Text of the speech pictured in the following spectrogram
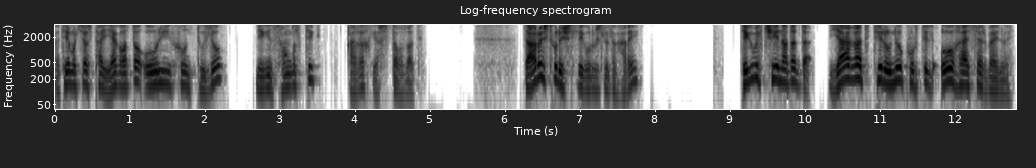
За тийм учраас та яг одоо өөрийнхөө төлөө нэгэн сонголтыг гаргах ёстой болоод байна. За 19 дэх ишлэлийг үргэлжлүүлэн харъя. Тэгвэл чи надад яагаад тэр өнөө хүртэл өө хайсаар байна вэ?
